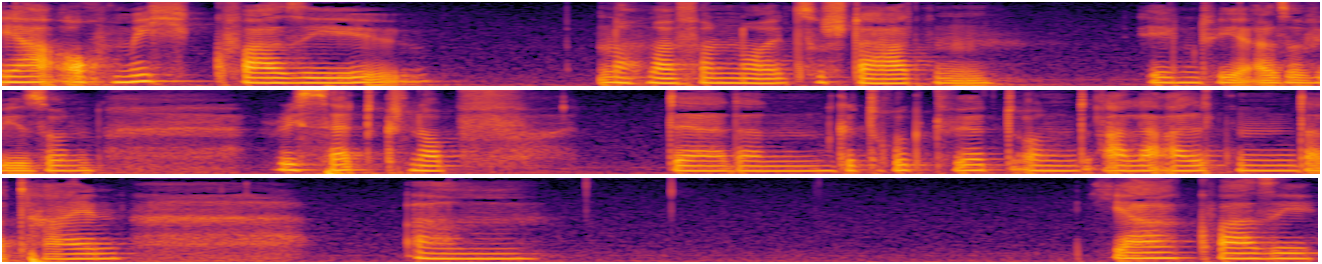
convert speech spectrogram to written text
ja auch mich quasi noch mal von neu zu starten. Irgendwie also wie so ein Reset-Knopf, der dann gedrückt wird und alle alten Dateien ähm, ja quasi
